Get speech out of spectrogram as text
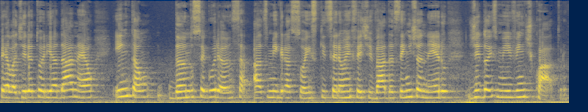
pela diretoria da ANEL, então dando segurança às migrações que serão efetivadas em janeiro de 2024.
